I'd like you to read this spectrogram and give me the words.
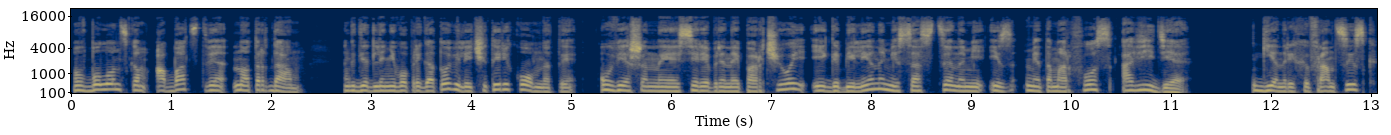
в Булонском аббатстве Нотр-Дам, где для него приготовили четыре комнаты, увешанные серебряной парчой и гобеленами со сценами из «Метаморфоз Овидия». Генрих и Франциск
